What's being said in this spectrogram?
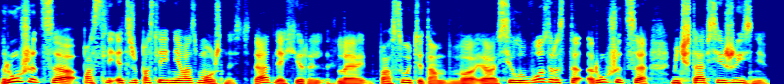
рушится, после... это же последняя возможность, да, для Хиллари, по сути, там, в э, силу возраста рушится мечта всей жизни.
